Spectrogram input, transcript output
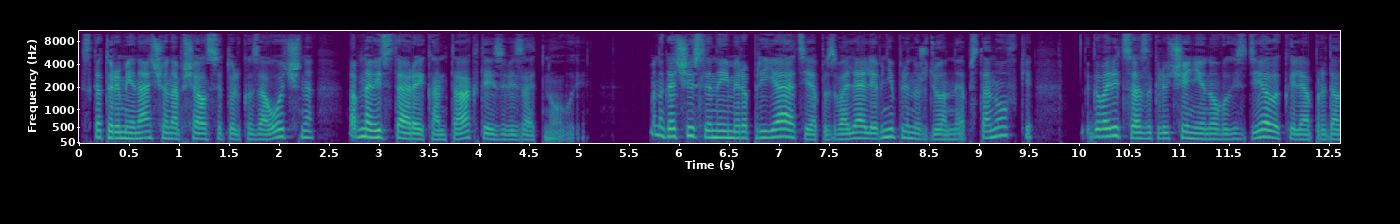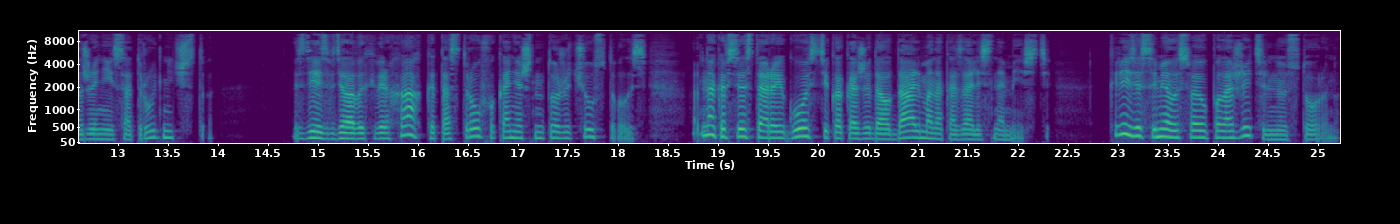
с которыми иначе он общался только заочно, обновить старые контакты и завязать новые. Многочисленные мероприятия позволяли в непринужденной обстановке договориться о заключении новых сделок или о продолжении сотрудничества. Здесь, в деловых верхах, катастрофа, конечно, тоже чувствовалась, Однако все старые гости, как ожидал Дальман, оказались на месте. Кризис имел и свою положительную сторону.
